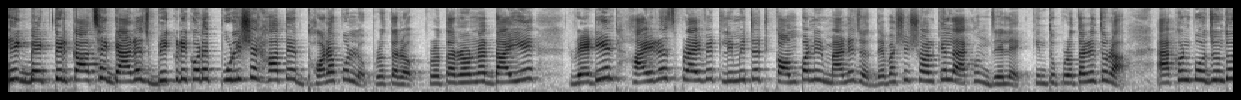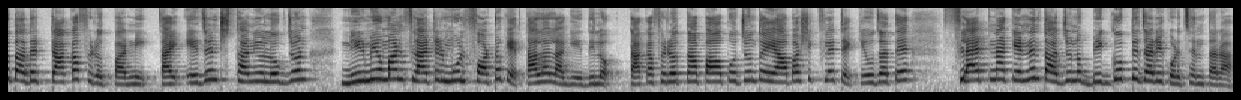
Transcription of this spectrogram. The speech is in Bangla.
একাধিক ব্যক্তির কাছে গ্যারেজ বিক্রি করে পুলিশের হাতে ধরা পড়ল প্রতারক। প্রতারণার দায়ে রেডিয়েন্ট হাইরাস প্রাইভেট লিমিটেড কোম্পানির ম্যানেজার দেবাশিস সরকেল এখন জেলে, কিন্তু প্রতারিতরা এখন পর্যন্ত তাদের টাকা ফেরত পাননি। তাই এজেন্ট স্থানীয় লোকজন নির্মীয়মান ফ্ল্যাটের মূল ফটকে তালা লাগিয়ে দিল। টাকা ফেরত না পাওয়া পর্যন্ত এই আবাসিক ফ্ল্যাটে কেউ যাতে ফ্ল্যাট না কেনেন, তার জন্য বিজ্ঞপ্তি জারি করেছেন তারা।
